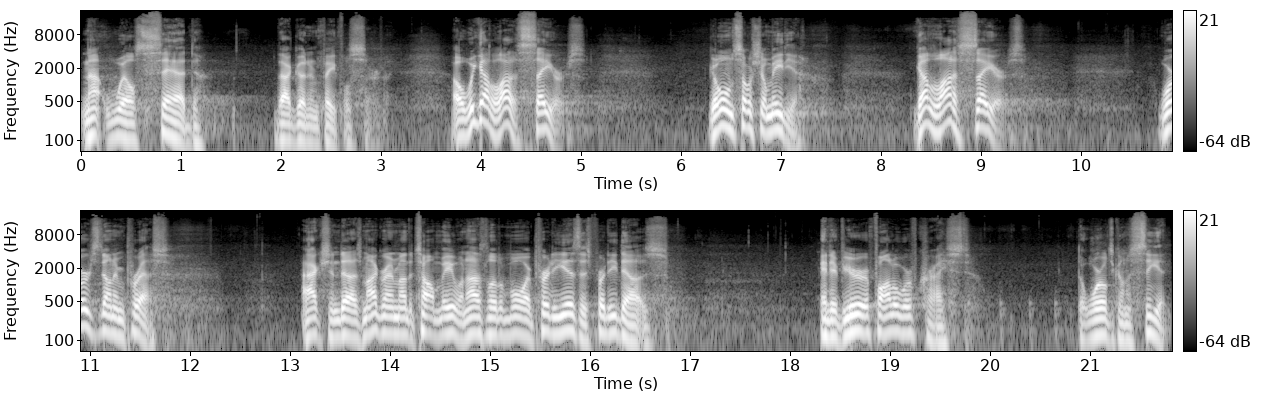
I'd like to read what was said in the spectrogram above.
not well said, thou good and faithful servant. Oh, we got a lot of sayers. Go on social media. Got a lot of sayers. Words don't impress. Action does. My grandmother taught me when I was a little boy pretty is as pretty does. And if you're a follower of Christ, the world's going to see it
